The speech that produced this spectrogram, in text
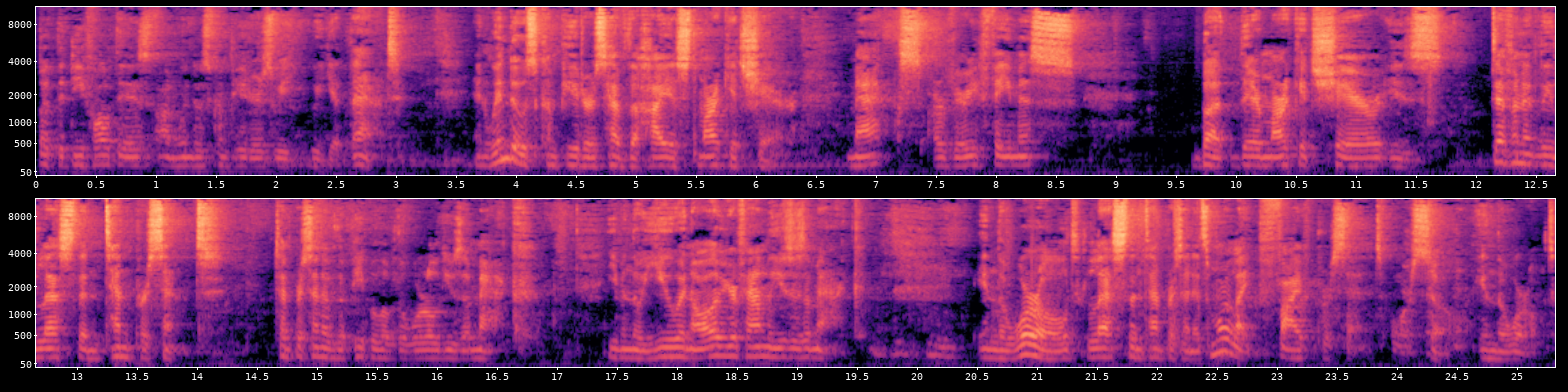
But the default is on Windows computers we, we get that. And Windows computers have the highest market share. Macs are very famous, but their market share is definitely less than 10%. 10% of the people of the world use a Mac even though you and all of your family uses a Mac. In the world, less than 10%. It's more like 5% or so in the world.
